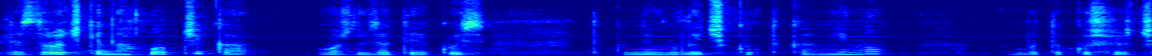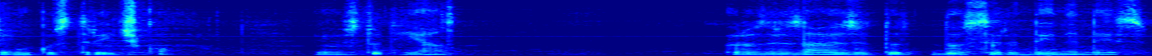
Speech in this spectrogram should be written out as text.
Для сорочки на хлопчика можна взяти якусь таку невеличку тканину або таку широченьку стрічку. І ось тут я розрізаю до, середини десь.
